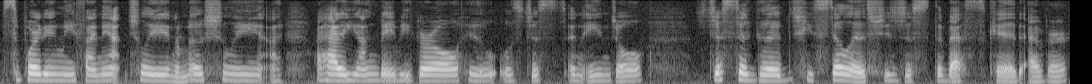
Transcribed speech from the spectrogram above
supporting me financially and emotionally. I, I had a young baby girl who was just an angel, just a good, she still is, she's just the best kid ever.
